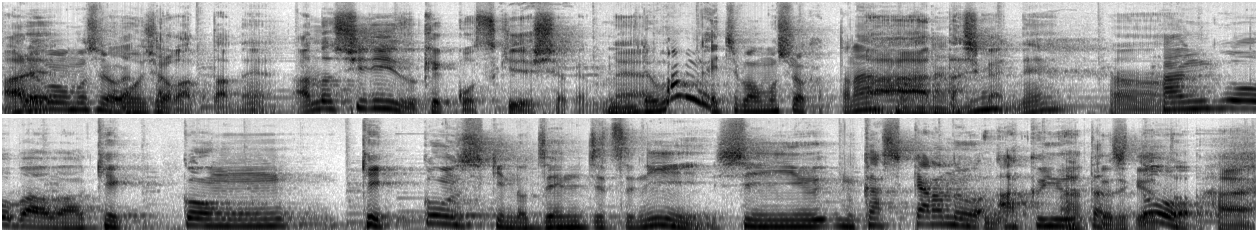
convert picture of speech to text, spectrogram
あれも面白かった。面白かったね。あのシリーズ結構好きでしたけどね。でワンが一番面白かったなあ確かにね。うん。ハングオーバーは結婚結婚式の前日に親友昔からの悪友たちとはい。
